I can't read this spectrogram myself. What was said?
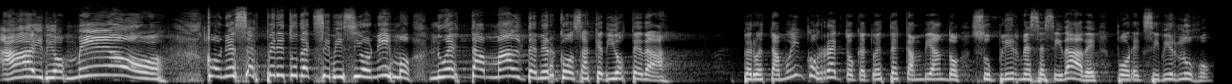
ay Dios mío, con ese espíritu de exhibicionismo. No está mal tener cosas que Dios te da. Pero está muy incorrecto que tú estés cambiando suplir necesidades por exhibir lujo.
